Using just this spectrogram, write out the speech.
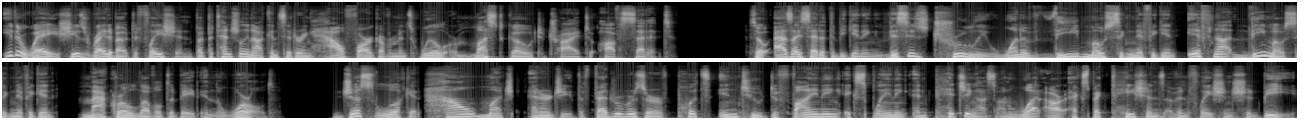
Either way, she is right about deflation, but potentially not considering how far governments will or must go to try to offset it. So, as I said at the beginning, this is truly one of the most significant, if not the most significant, macro level debate in the world. Just look at how much energy the Federal Reserve puts into defining, explaining, and pitching us on what our expectations of inflation should be.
